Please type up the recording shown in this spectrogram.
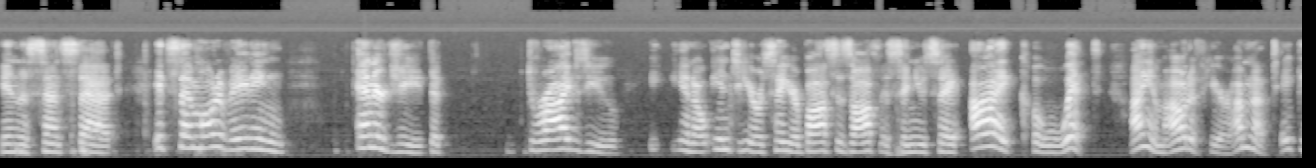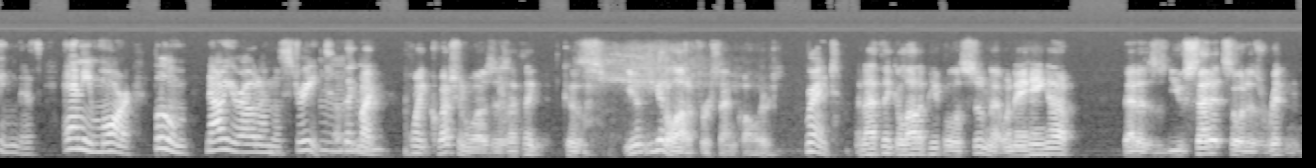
in the sense that it's that motivating energy that drives you you know into your say your boss's office and you say i quit. I am out of here. I'm not taking this anymore. Boom now you're out on the street. I think my point question was is I think because you you get a lot of first time callers, right and I think a lot of people assume that when they hang up, that is you said it, so it is written,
